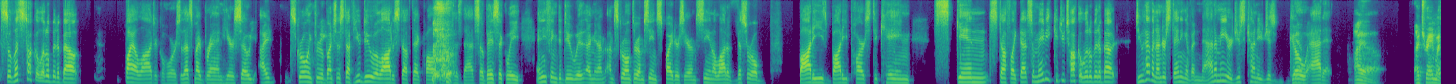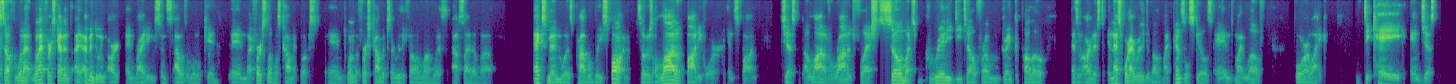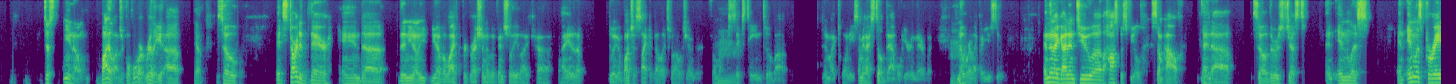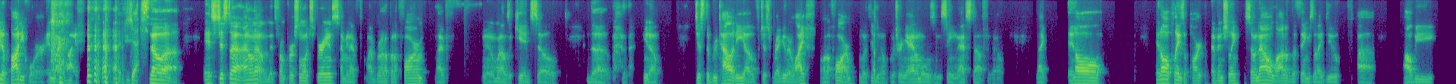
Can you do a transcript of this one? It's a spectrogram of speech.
So let's talk a little bit about biological horror. So that's my brand here. So I scrolling through a bunch of stuff. You do a lot of stuff that qualifies as that. So basically anything to do with, I mean, I'm, I'm scrolling through, I'm seeing spiders here. I'm seeing a lot of visceral bodies, body parts decaying, skin, stuff like that. So maybe could you talk a little bit about, do you have an understanding of anatomy or just kind of just go at it? I uh I trained myself when I when I first got into I, I've been doing art and writing since I was a little kid. And my first love was comic books. And one of the first comics I really fell in love with outside of uh X-Men was probably Spawn. So there's a lot of body horror in Spawn. Just a lot of rotted flesh, so much gritty detail from Greg Capullo as an artist. And that's where I really developed my pencil skills and my love for like decay and just just you know biological horror really uh Yep. so it started there and uh then you know you, you have a life progression of eventually like uh i ended up doing a bunch of psychedelics when i was younger from like Mm. 16 to about in my 20s i mean i still dabble here and there but Mhm. nowhere like I used to. And then I got into uh, the hospice field somehow, and uh, so there was just an endless, an endless parade of body horror in my life. yes. so uh, it's just uh, I don't know. It's from personal experience. I mean, I've I've grown up on a farm. I've you know when I was a kid, so the you know just the brutality of just regular life on a farm with Yep. you know butchering animals and seeing that stuff you know like it all it all plays a part eventually so now a lot of the things that i do uh i'll be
